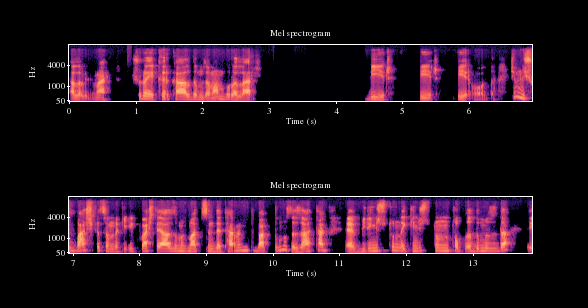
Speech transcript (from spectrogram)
alabilirim. Heh. Şurayı 40 aldığım zaman buralar 1, 1, 1 oldu. Şimdi şu baş kısımdaki ilk başta yazdığımız maddesin determinantı baktığımızda zaten e, birinci sütunla ikinci sütununu topladığımızda e,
